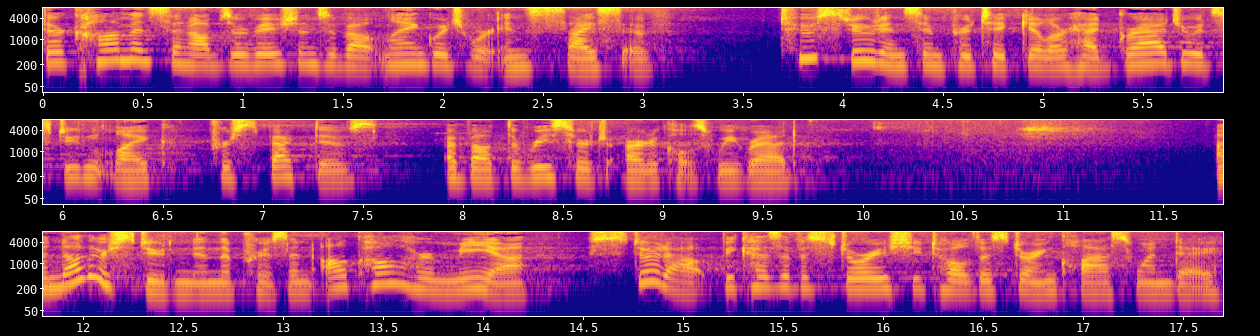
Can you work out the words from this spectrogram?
Their comments and observations about language were incisive Two students in particular had graduate student like perspectives about the research articles we read. Another student in the prison, I'll call her Mia, stood out because of a story she told us during class one day.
